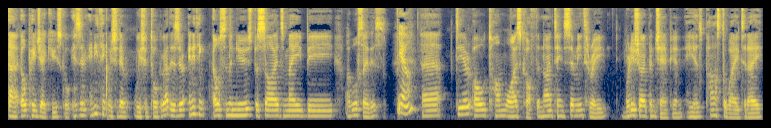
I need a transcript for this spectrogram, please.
uh, LPGA Q School. Is there anything we should have, we should talk about? Is there anything else in the news besides maybe? I will say this. Yeah. Uh, dear old Tom Weiskopf, the 1973 British Open champion, he has passed away today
